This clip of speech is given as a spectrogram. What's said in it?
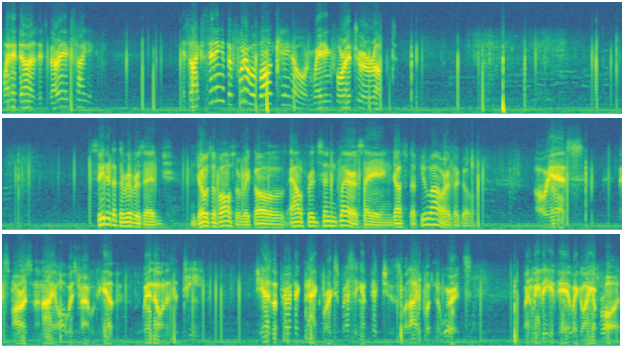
when it does, it's very exciting. It's like sitting at the foot of a volcano and waiting for it to erupt. Seated at the river's edge, Joseph also recalls Alfred Sinclair saying just a few hours ago. Oh, yes. Miss Morrison and I always travel together. We're known as a team. She has the perfect knack for expressing in pictures what I put into words. When we leave here, we're going abroad.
